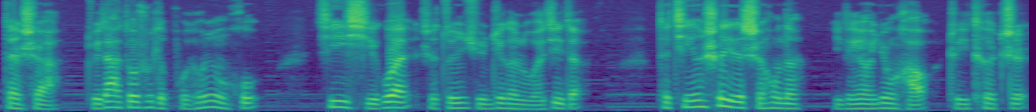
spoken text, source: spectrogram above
但是啊，绝大多数的普通用户记忆习惯是遵循这个逻辑的。在进行设计的时候呢，一定要用好这一特质。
